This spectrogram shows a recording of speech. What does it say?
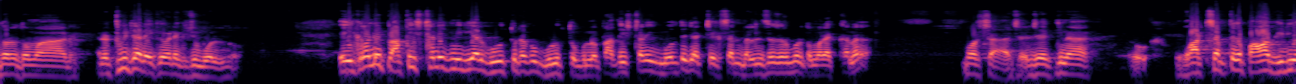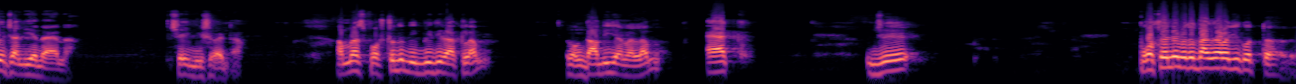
ধরো তোমার টুইটারে কেউ একটা কিছু বলল। এই কারণে প্রাতিষ্ঠানিক মিডিয়ার গুরুত্বটা খুব গুরুত্বপূর্ণ। প্রাতিষ্ঠানিক বলতে যা চেকস অ্যান্ড ব্যালেন্সের উপর তোমার একখানা ভরসা আছে, যে কিনা হোয়াটসঅ্যাপ থেকে পাওয়া ভিডিও চালিয়ে দেয় না, সেই বিষয়টা। আমরা স্পষ্টত বিবৃতি রাখলাম এবং দাবি জানালাম, এক, যে পথে নেমে তো দাঙ্গাবাজি করতে হবে।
